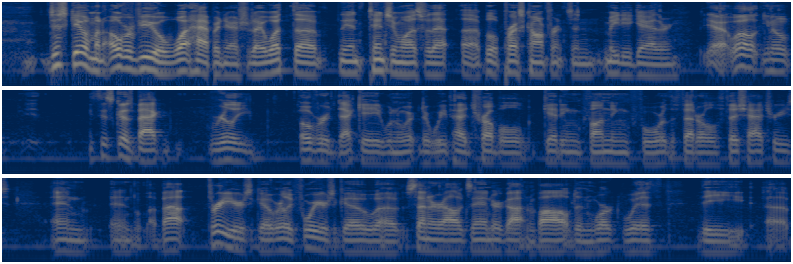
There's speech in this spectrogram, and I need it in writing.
just give them an overview of what happened yesterday, what the the intention was for that uh, little press conference and media gathering. Yeah, well, you know, it, this goes back really over a decade when we're, we've had trouble getting funding for the federal fish hatcheries, and and about three years ago, really four years ago, uh, Senator Alexander got involved and worked with the uh,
